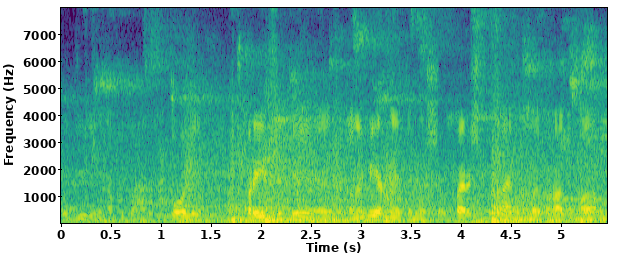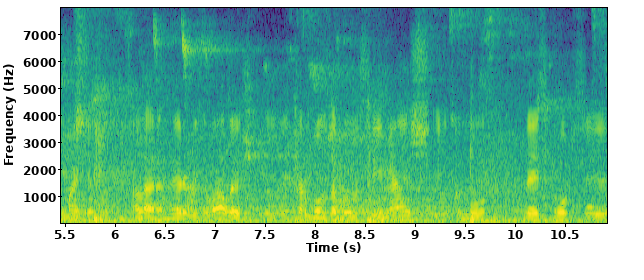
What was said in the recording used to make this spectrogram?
подій на футбольному полі. В принципі, закономірний, тому що в першому таймі ми багато мали моментів, але не реалізували. Карбон забив свій м'яч, і тому десь хлопці е,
